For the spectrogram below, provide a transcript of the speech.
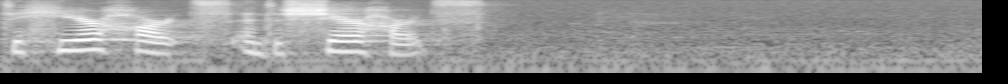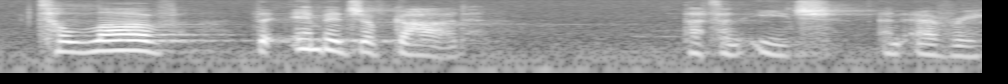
to hear hearts and to share hearts, to love the image of God that's in each and every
